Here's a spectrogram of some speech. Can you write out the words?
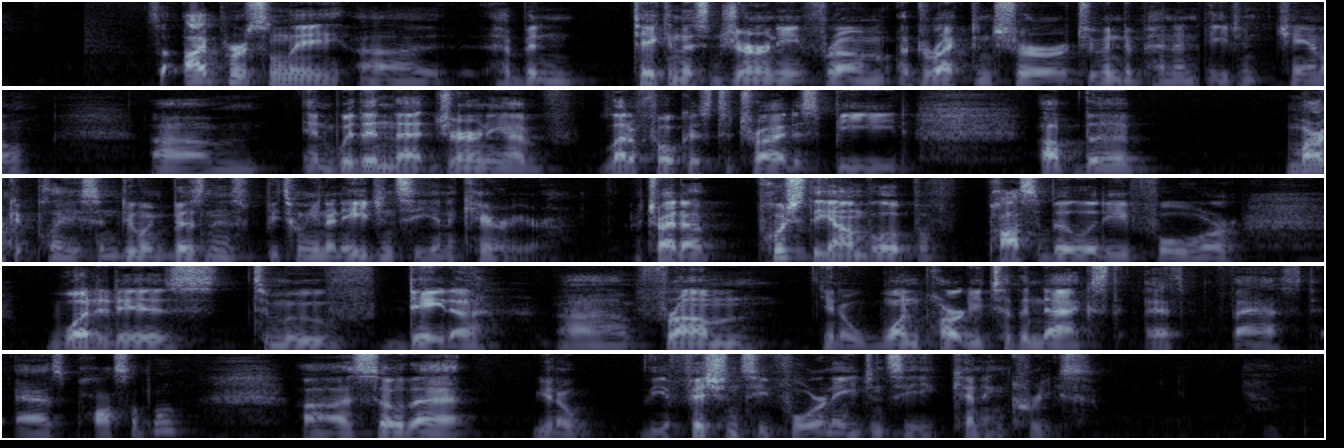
So, I personally uh, have been taking this journey from a direct insurer to independent agent channel. Um, and within that journey, I've led a focus to try to speed up the marketplace and doing business between an agency and a carrier. I try to push the envelope of possibility for what it is to move data uh, from you know one party to the next as fast as possible, uh, so that you know the efficiency for an agency can increase.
